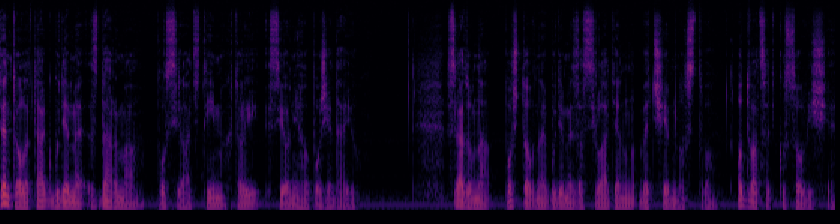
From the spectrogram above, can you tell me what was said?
Tento leták budeme zdarma posielať tým, ktorí si o neho požiadajú. Vzhľadom na poštovné budeme zasilať len väčšie množstvo, o 20 kusov vyššie.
